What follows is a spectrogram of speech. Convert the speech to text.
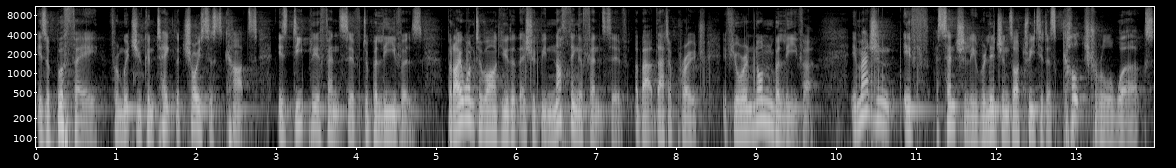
is a buffet from which you can take the choicest cuts is deeply offensive to believers. But I want to argue that there should be nothing offensive about that approach if you're a non believer. Imagine if essentially religions are treated as cultural works.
